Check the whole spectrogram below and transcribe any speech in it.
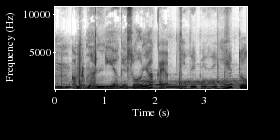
um, kamar mandi ya guys. Soalnya kayak easy peasy gitu.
